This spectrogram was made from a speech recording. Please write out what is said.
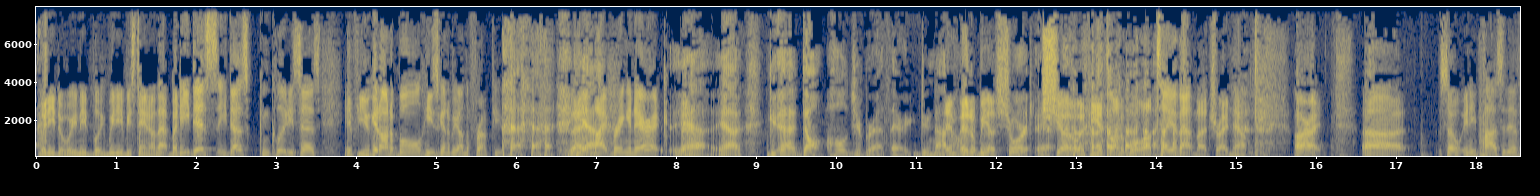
we need to we need we need to be standing on that. But he does he does conclude he says if you get on a bull, he's going to be on the front pew. that Yeah. might bring in Eric. Yeah, yeah. Uh, don't hold your breath, Eric. Do not. It, hold it'll your be a short yeah. show if he gets on a bull. I'll tell you that much right now. All right. Uh, so, any positive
